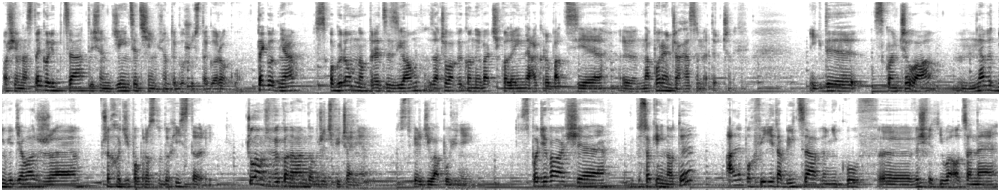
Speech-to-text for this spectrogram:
18 lipca 1976 roku. Tego dnia z ogromną precyzją zaczęła wykonywać kolejne akrobacje y, na poręczach asymetrycznych. I gdy skończyła, mm, nawet nie wiedziała, że przechodzi po prostu do historii. Czułam, że wykonałam dobrze ćwiczenie, stwierdziła później. Spodziewała się wysokiej noty, ale po chwili tablica wyników y, wyświetliła ocenę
